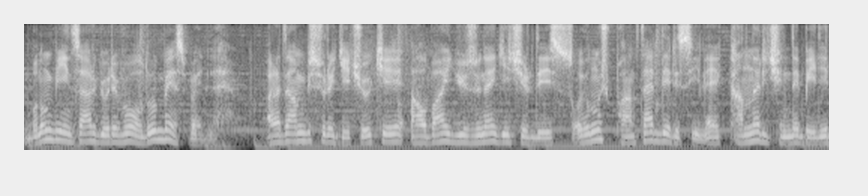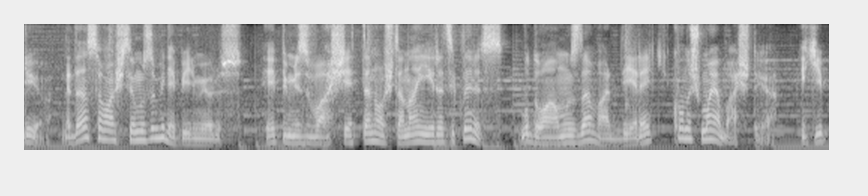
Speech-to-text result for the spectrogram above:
Bunun bir intihar görevi olduğu besbelli. Aradan bir süre geçiyor ki albay yüzüne geçirdiği soyulmuş panter derisiyle kanlar içinde beliriyor. Neden savaştığımızı bile bilmiyoruz. Hepimiz vahşetten hoşlanan yaratıklarız. Bu doğamızda var diyerek konuşmaya başlıyor. Ekip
